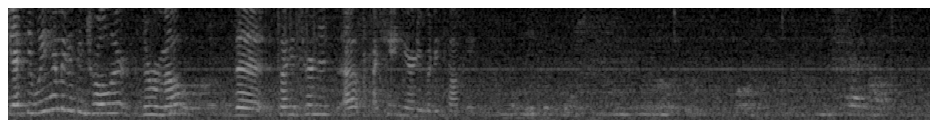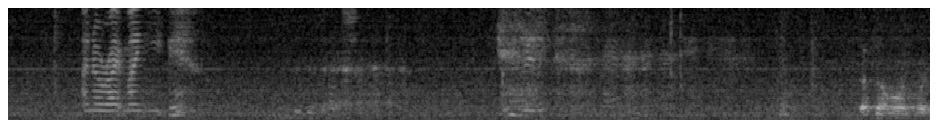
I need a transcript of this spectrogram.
Jesse, will you hand me the controller, the remote, the so I can turn this up? I can't hear anybody talking. I know, right, my geek. That's not wrong. Wait.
